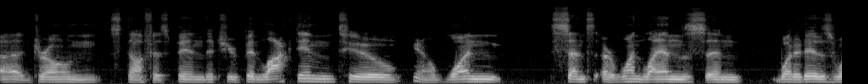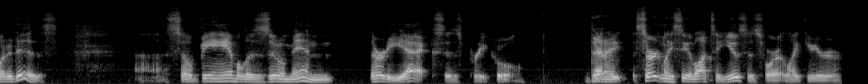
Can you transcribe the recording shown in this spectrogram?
uh, drone stuff has been that you've been locked into you know one sense or one lens and what it is, what it is. Uh, so being able to zoom in 30x is pretty cool. There, and I certainly see lots of uses for it, like you're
